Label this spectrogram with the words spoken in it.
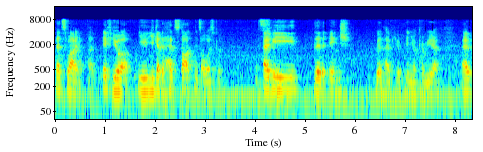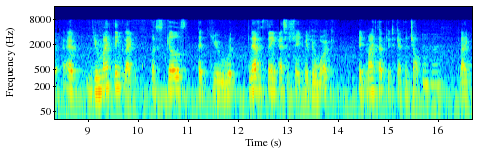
that's why uh, if you're you, you get a head start it's always good That's true. every little inch will help you in your career ev- ev- you might think like a skills that you would never think associate with your work it might help you to get a job Mhm. like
